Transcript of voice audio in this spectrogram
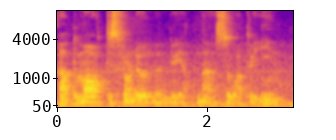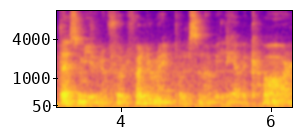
automatiskt från det undermedvetna så att vi inte som djuren fullföljer de här impulserna. Vi lever kvar,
